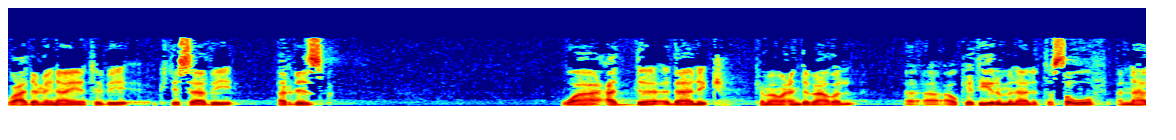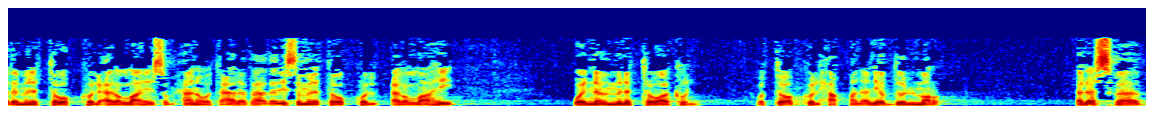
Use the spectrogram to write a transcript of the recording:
وعدم عنايته باكتساب الرزق وعد ذلك كما هو عند بعض أو كثير من أهل التصوف أن هذا من التوكل على الله سبحانه وتعالى فهذا ليس من التوكل على الله وإنما من التواكل. والتوكل حقا أن يبذل المرء الأسباب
